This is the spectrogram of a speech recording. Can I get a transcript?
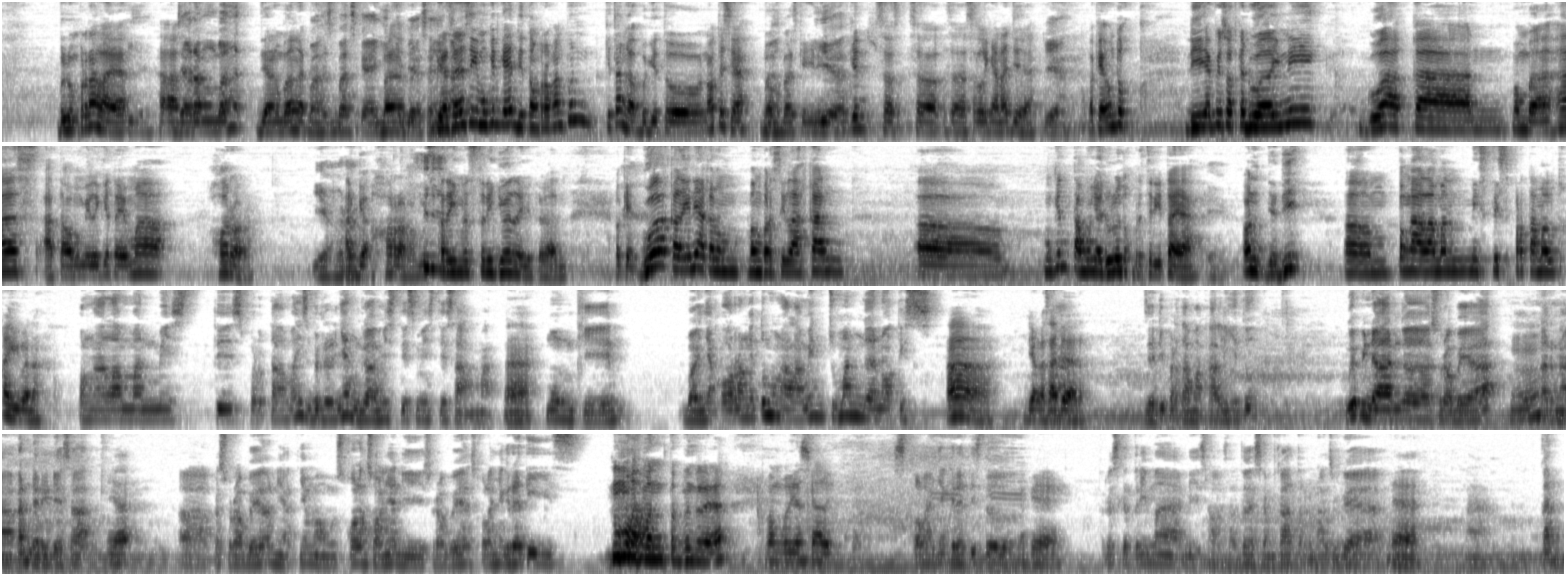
belum pernah lah ya. Iya. Ha-ha. Jarang banget Jarang banget. bahas-bahas kayak gini Ba- biasanya. biasanya kan. sih mungkin kayak di tongkrongan pun kita nggak begitu notice ya bahas-bahas kayak gini. Iya. Mungkin se- se- se- selingan aja ya. Iya. Oke, untuk di episode kedua ini gua akan membahas atau memiliki tema horor. Iya, horor. Agak horor, misteri-misteri gimana gitu kan. Oke, gua kali ini akan mem- mempersilahkan mungkin tamunya dulu untuk bercerita ya. Iya. On, jadi em, pengalaman mistis pertama lu tuh kayak gimana? Pengalaman mistis pertama ini sebenarnya nggak mistis-mistis sama. Nah, Mungkin banyak orang itu mengalami cuman nggak notice. ah, dia nggak sadar. Jadi pertama kali itu gue pindahan ke Surabaya Hmm, karena kan dari desa ya. uh, ke Surabaya niatnya mau sekolah soalnya di Surabaya sekolahnya gratis Wah, mantep bener ya. Emang mulia sekali. sekolahnya gratis tuh Oke, terus keterima di salah satu SMK terkenal juga ya. nah kan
